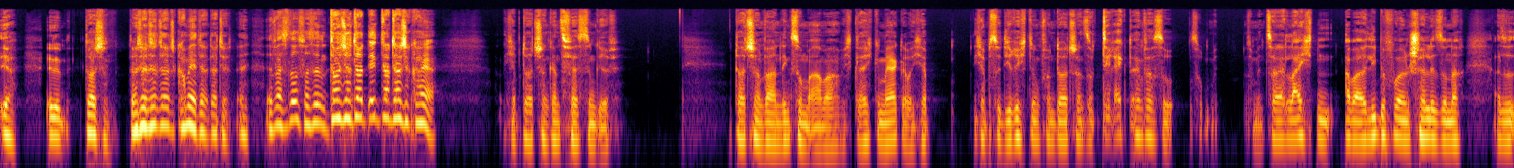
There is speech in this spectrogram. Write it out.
ja, Deutschland, Deutschland, Deutschland, komm her, Deutschland. Was ist los? Was ist Deutschland, Deutschland, Deutschland, komm her. Ich habe Deutschland ganz fest im Griff. Deutschland war ein Linksumarmer, habe ich gleich gemerkt, aber ich habe ich hab so die Richtung von Deutschland so direkt einfach so, so mit so mit seiner leichten, aber liebevollen Schelle so nach, also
